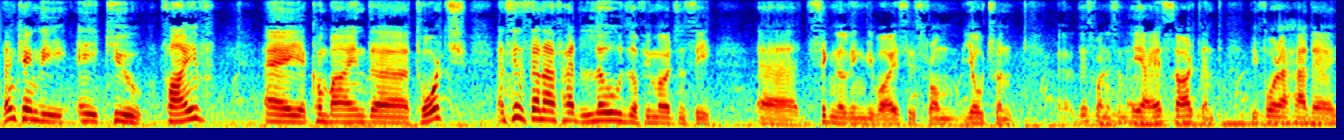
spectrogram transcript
Then came the AQ5, a combined uh, torch. And since then I've had loads of emergency uh, signaling devices from Jotron. Uh, this one is an AIS SART and before I had a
